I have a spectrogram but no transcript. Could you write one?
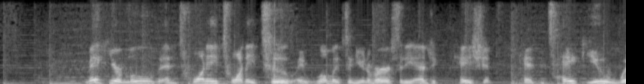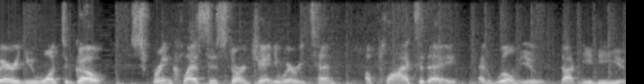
Make your move in 2022. A Wilmington University education can take you where you want to go. Spring classes start January 10th. Apply today at wilmu.edu.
